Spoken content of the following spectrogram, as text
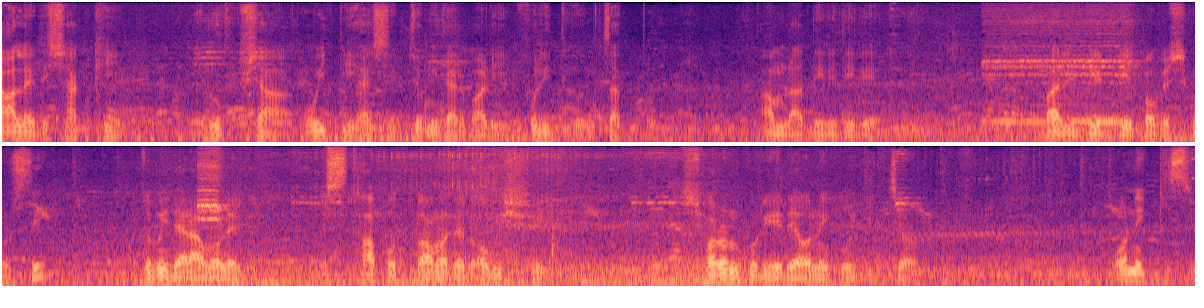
কালের সাক্ষী, রূপসা ঐতিহাসিক জমিদার বাড়ি ফরিদগঞ্জ চাঁদপুর। আমরা ধীরে ধীরে বাড়ির গেট দিয়ে প্রবেশ করছি। জমিদার আমলের স্থাপত্য আমাদের অবশ্যই স্মরণ করিয়ে দেয় অনেক ঐতিহ্য, অনেক কিছু।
